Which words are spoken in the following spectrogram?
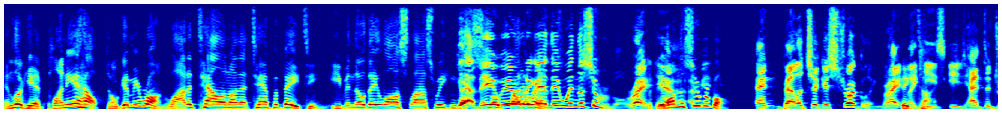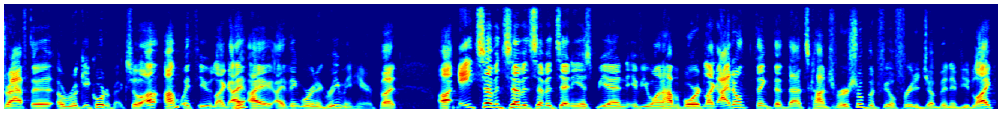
and look, he had plenty of help. Don't get me wrong, a lot of talent on that Tampa Bay team, even though they lost last week and Yeah, got they smoked by the they, Rams. they win the Super Bowl, right? But they yeah. won the I Super mean, Bowl. And Belichick is struggling, right? Big like time. he's he had to draft a, a rookie quarterback. So I, I'm with you. Like I, I I think we're in agreement here. But uh, eight seven seven seven ten ESPN if you want to hop aboard. Like I don't think that that's controversial, but feel free to jump in if you'd like.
